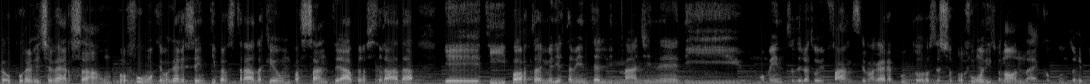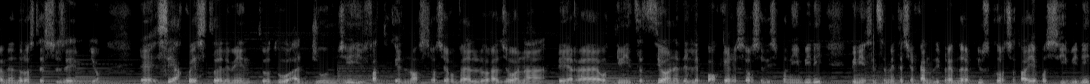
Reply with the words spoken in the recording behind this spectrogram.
Oppure viceversa, un profumo che magari senti per strada, che un passante ha per strada e ti porta immediatamente all'immagine di momento della tua infanzia, magari appunto lo stesso profumo di tua nonna, ecco appunto riprendendo lo stesso esempio. Eh, se a questo elemento tu aggiungi il fatto che il nostro cervello ragiona per eh, ottimizzazione delle poche risorse disponibili, quindi essenzialmente cercando di prendere più scorciatoie possibili,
